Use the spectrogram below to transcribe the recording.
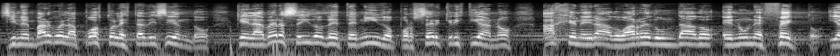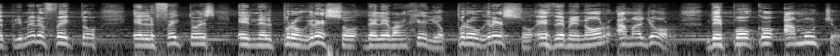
Sin embargo, el apóstol está diciendo que el haber sido detenido por ser cristiano ha generado, ha redundado en un efecto. Y el primer efecto, el efecto es en el progreso del Evangelio. Progreso es de menor a mayor, de poco a mucho.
